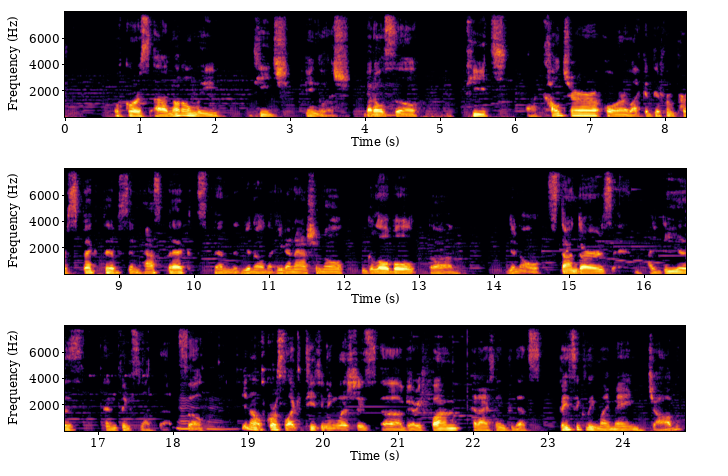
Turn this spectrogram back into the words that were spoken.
of course, uh, not only teach English but also teach. Uh, culture or like a different perspectives and aspects and you know the international global uh, you know standards and ideas and things like that so Mhm. you know, of course, like teaching English is uh, very fun, and I think that's basically my main job.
